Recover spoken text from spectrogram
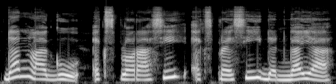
dan lagu, eksplorasi, ekspresi, dan gaya.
